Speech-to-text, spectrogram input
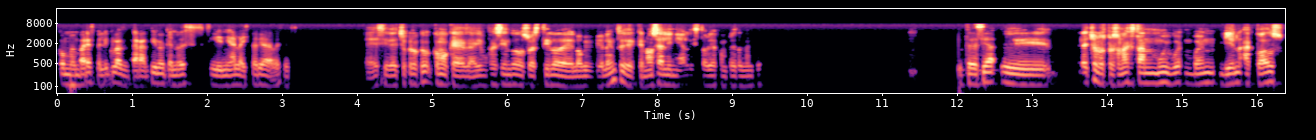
como en varias películas de Tarantino, que no es lineal la historia a veces. Eh, sí, de hecho creo que como que de ahí fue siendo su estilo de lo violento y de que no sea lineal la historia completamente. Te decía, de hecho los personajes están muy buen, bien actuados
